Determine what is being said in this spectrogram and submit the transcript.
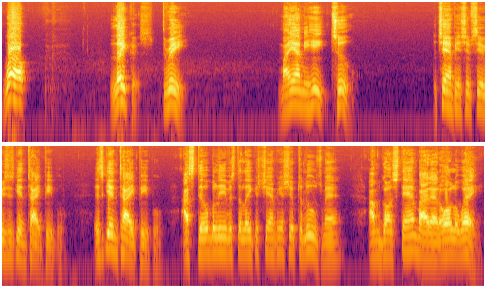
Well, Lakers, three. Miami Heat, two. The championship series is getting tight, people. It's getting tight, people. I still believe it's the Lakers championship to lose, man. I'm going to stand by that all the way.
